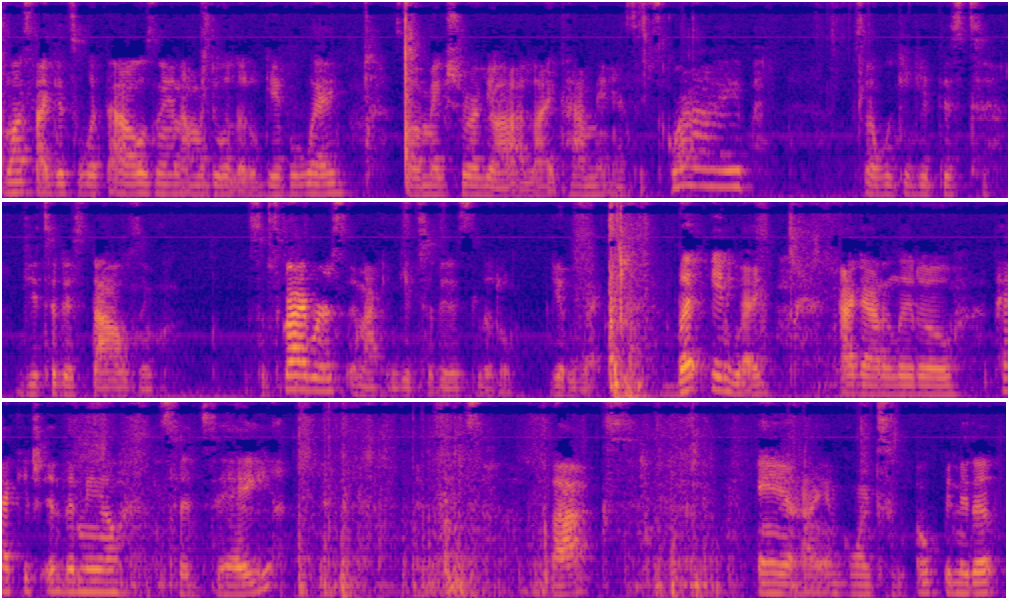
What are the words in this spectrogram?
Once I get to a thousand, I'm gonna do a little giveaway. So make sure y'all like, comment, and subscribe so we can get this to get to this thousand subscribers and I can get to this little giveaway. But anyway, I got a little package in the mail today. box. And I am going to open it up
